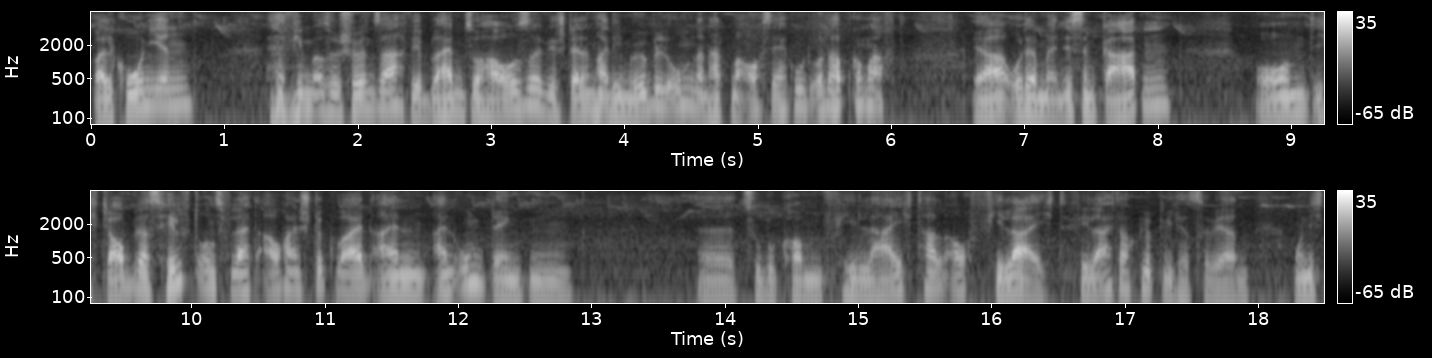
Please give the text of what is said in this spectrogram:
Balkonien, wie man so schön sagt, wir bleiben zu Hause, wir stellen mal die Möbel um, dann hat man auch sehr gut Urlaub gemacht. Ja, oder man ist im Garten und ich glaube, das hilft uns vielleicht auch ein Stück weit ein, ein Umdenken äh, zu bekommen. Vielleicht halt auch, vielleicht, vielleicht auch glücklicher zu werden. Und ich,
